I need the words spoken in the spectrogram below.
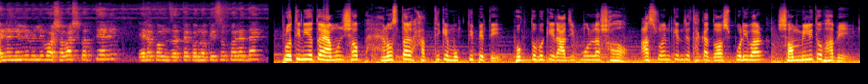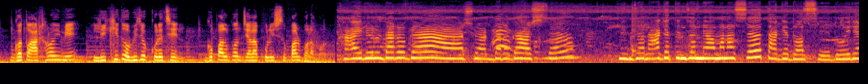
এনে নিলিবিলি বসবাস করতে পারি এরকম যাতে কোনো কিছু করে দেয়। প্রতিনিয়ত এমন সব হেনস্থার হাত থেকে মুক্তি পেতে ভুক্তভোগী রাজীব মোল্লা সহ আশ্রয়ণ কেন্দ্রে থাকা দশ পরিবার সম্মিলিতভাবে গত আঠারোই মে লিখিত অভিযোগ করেছেন। গোপালগঞ্জ জেলা পুলিশ সুপার বরাবর। খাইরুল দারোগা আর সোহাগ দারোগা আসছে। তিনজন, আগে তিনজন মেহমান আসছে, তাকে ধরছে দৌড়ে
